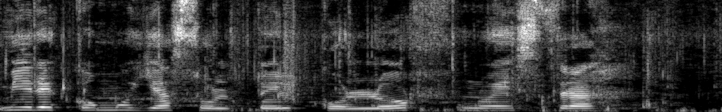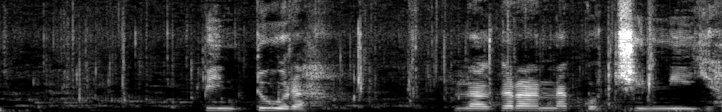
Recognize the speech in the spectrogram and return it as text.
Mire cómo ya soltó el color nuestra pintura la grana cochinilla.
